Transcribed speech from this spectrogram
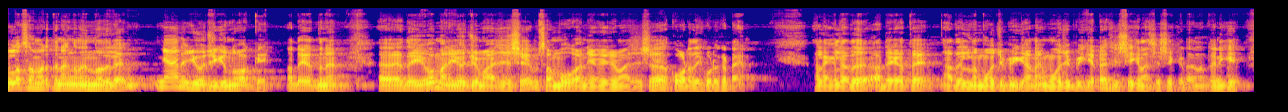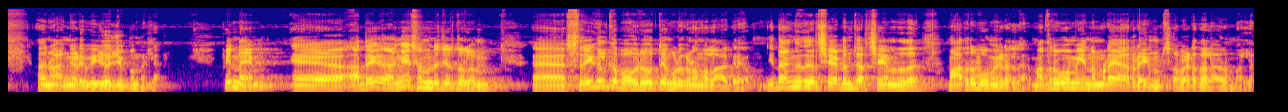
ഉള്ള സമരത്തിന് അങ്ങ് നിന്നതിൽ ഞാൻ യോജിക്കുന്നു. ഓക്കെ. അദ്ദേഹത്തിന് ദൈവം അനുയോജ്യമായ ശിക്ഷയും സമൂഹം അനുയോജ്യമായ ശിക്ഷ കോടതി കൊടുക്കട്ടെ. അല്ലെങ്കിൽ അത് അദ്ദേഹത്തെ അതിൽ നിന്ന് മോചിപ്പിക്കാനും മോചിപ്പിക്കട്ടെ ശിക്ഷിക്കണം ശിക്ഷിക്കട്ടെ. അതിനകത്ത് എനിക്ക് അതിന് അങ്ങയുടെ വിയോജിപ്പൊന്നുമില്ല. പിന്നെ അദ്ദേഹം അതേ അങ്ങേ സംബന്ധിച്ചിടത്തോളം സ്ത്രീകൾക്ക് പൗരോഹിത്യം കൊടുക്കണം എന്നുള്ള ആഗ്രഹം. ഇതങ്ങ് തീർച്ചയായിട്ടും ചർച്ച ചെയ്യുന്നത് മാതൃഭൂമിയുടെ അല്ല മാതൃഭൂമി നമ്മുടെ ആരുടെയും സഭയുടെ തലവനൊന്നുമല്ല.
